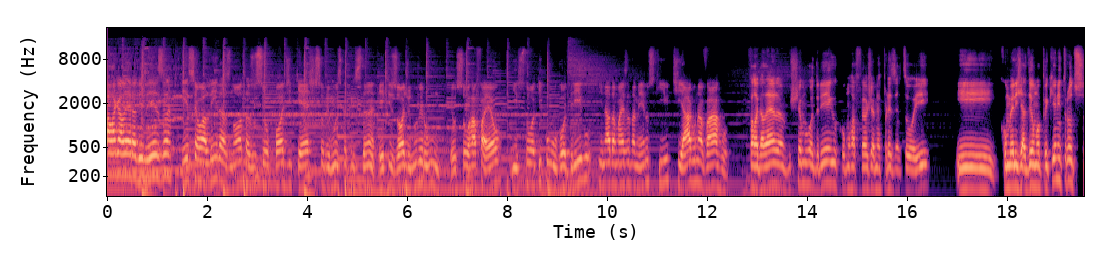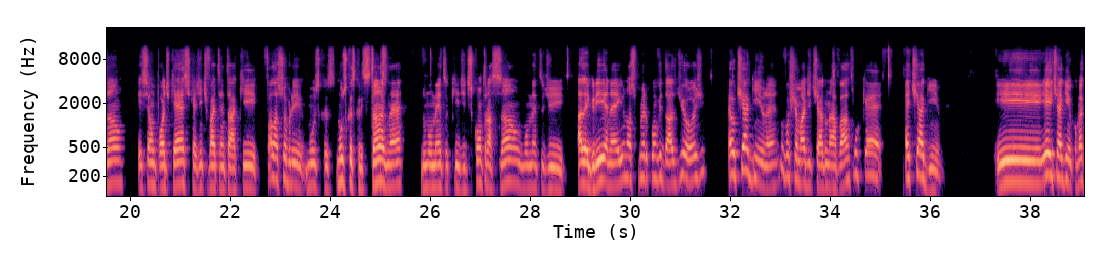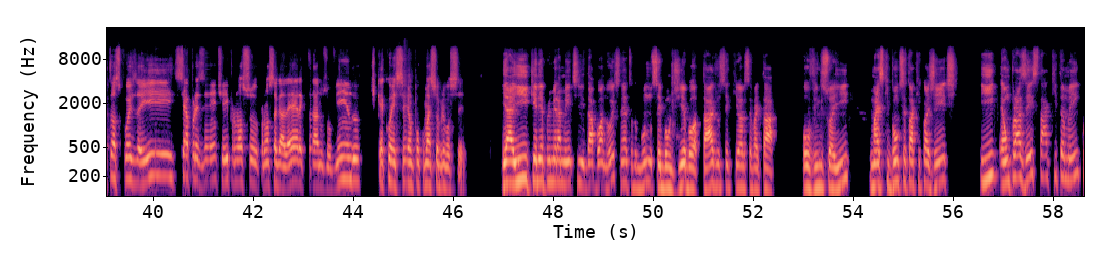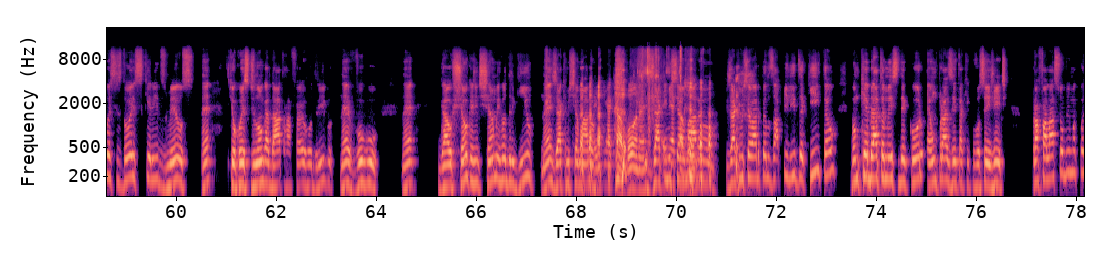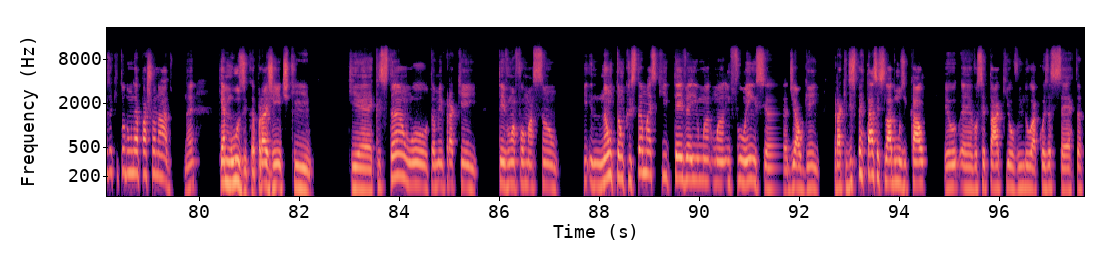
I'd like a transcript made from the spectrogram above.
Fala galera, beleza? Esse é o Além das Notas, o seu podcast sobre música cristã, episódio número 1. Eu sou o Rafael e estou aqui com o Rodrigo e nada mais nada menos que o Tiago Navarro. Fala galera, me chamo Rodrigo, como o Rafael já me apresentou aí, e como ele já deu uma pequena introdução, esse é um podcast que a gente vai tentar aqui falar sobre músicas, músicas cristãs, né? No momento aqui de descontração, momento de alegria, né? E o nosso primeiro convidado de hoje é o Tiaguinho, né? Não vou chamar de Tiago Navarro porque é, é Tiaguinho. E, e aí, Tiaguinho, como é que estão as coisas aí? Se apresente aí para nosso para nossa galera que está nos ouvindo. Gente quer conhecer um pouco mais sobre você. E aí, queria primeiramente dar boa noite, né, todo mundo. Não sei bom dia, boa tarde, não sei que hora você vai estar ouvindo isso aí, mas que bom que você está aqui com a gente. E é um prazer estar aqui também com esses dois queridos meus, né, que eu conheço de longa data, Rafael e Rodrigo, né, vulgo, né, Galchão que a gente chama e Rodriguinho, né, já que me chamaram Ele acabou, né? Já que Ele me acabou. chamaram, já que me chamaram pelos apelidos aqui, então vamos quebrar também esse decoro. É um prazer estar aqui com vocês, gente, para falar sobre uma coisa que todo mundo é apaixonado, né? Que é música. Para gente que que é cristão ou também para quem teve uma formação não tão cristã, mas que teve aí uma, uma influência de alguém para que despertasse esse lado musical. Eu, é, você está aqui ouvindo a coisa certa,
